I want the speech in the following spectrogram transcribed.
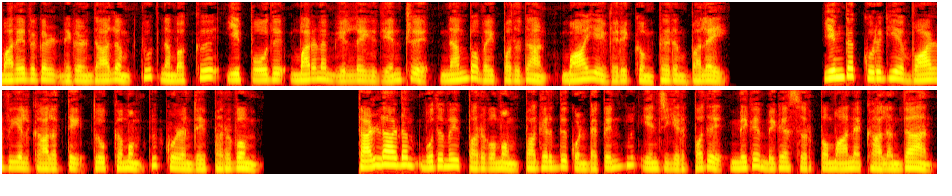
மறைவுகள் நிகழ்ந்தாலும் ஹியூட் நமக்கு இப்போது மரணம் இல்லை என்று நம்ப வைப்பதுதான் மாயை வெறிக்கும் பெரும் பலை இந்த குறுகிய வாழ்வியல் காலத்தை தூக்கமும் குழந்தை பருவம் தள்ளாடும் முதுமை பருவமும் பகிர்ந்து கொண்ட பின் எஞ்சியிருப்பது மிக மிக சொற்பமான காலம்தான்.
